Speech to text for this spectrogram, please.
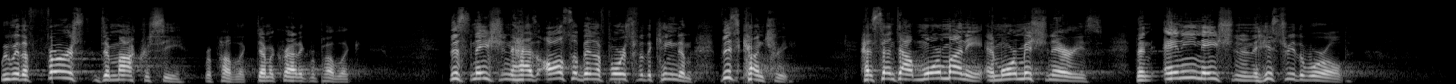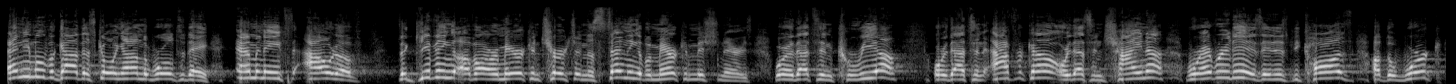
We were the first democracy republic, democratic republic. This nation has also been a force for the kingdom. This country has sent out more money and more missionaries than any nation in the history of the world. Any move of God that's going on in the world today emanates out of the giving of our American church and the sending of American missionaries, whether that's in Korea or that's in Africa or that's in China, wherever it is, it is because of the work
